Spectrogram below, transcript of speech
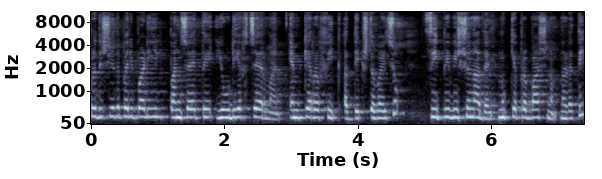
പ്രതിഷേധ പരിപാടിയിൽ panchayat U D F chairman M K Rafeeq അധ്യക്ഷത വഹിച്ചു. സി പി വിശ്വനാഥൻ മുഖ്യപ്രഭാഷണം നടത്തി.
